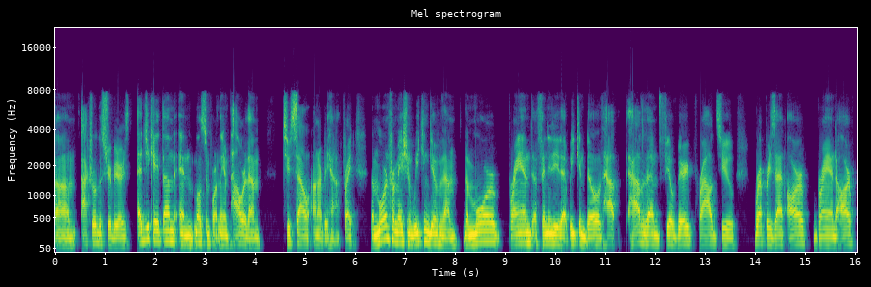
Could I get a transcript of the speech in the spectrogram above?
um, actual distributors, educate them, and most importantly, empower them to sell on our behalf, right? The more information we can give them, the more brand affinity that we can build, have, have them feel very proud to represent our brand, our,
